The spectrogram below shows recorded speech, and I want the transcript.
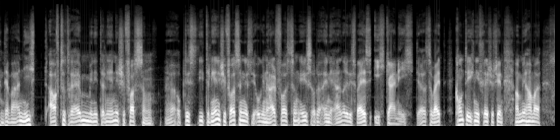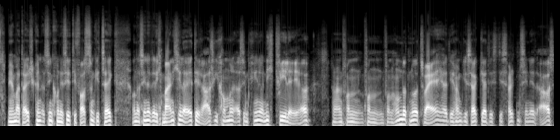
der war nicht aufzutreiben mit italienischer Fassung. Ja, ob das die italienische Fassung ist, die Originalfassung ist oder eine andere, das weiß ich gar nicht. Ja, soweit konnte ich nicht recherchieren. Aber wir haben, wir haben eine deutsch synchronisierte Fassung gezeigt und da sind natürlich manche Leute rausgekommen aus dem Kino, nicht viele. Ja sondern von, von, von 100 nur zwei, ja, die haben gesagt, ja, das, das halten sie nicht aus,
